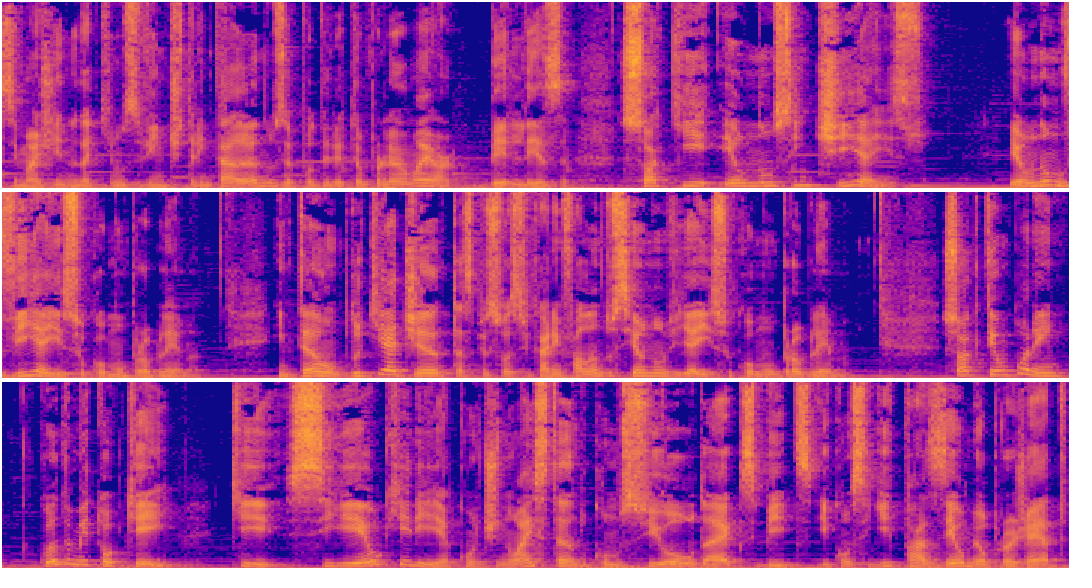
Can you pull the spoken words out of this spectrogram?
se imagina daqui uns 20, 30 anos eu poderia ter um problema maior. Beleza. Só que eu não sentia isso. Eu não via isso como um problema. Então, do que adianta as pessoas ficarem falando se eu não via isso como um problema? Só que tem um porém. Quando eu me toquei que se eu queria continuar estando como CEO da XBits e conseguir fazer o meu projeto,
